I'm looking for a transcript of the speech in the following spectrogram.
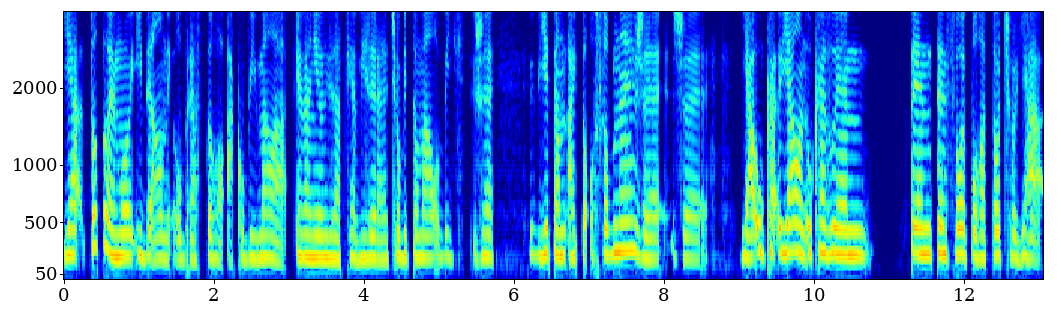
ja, toto je môj ideálny obraz toho, ako by mala evangelizácia vyzerať, čo by to malo byť, že je tam aj to osobné, že, že ja, uka- ja len ukazujem ten, ten svoj pohľad, to, čo ja,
